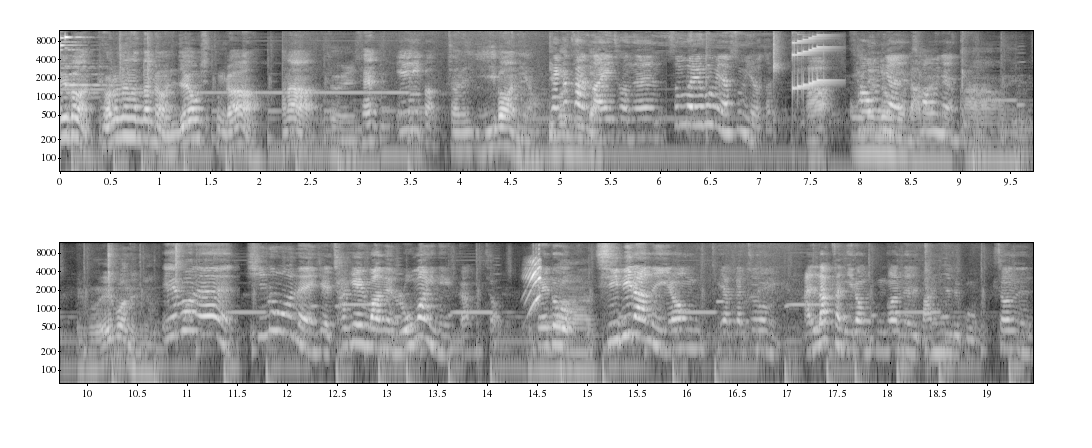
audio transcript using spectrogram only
1번 결혼을 한다면 언제 하고 싶은가? 하나 둘셋 1, 2번. 저는 2번이요 생각하는 나이 저는 27이나 28. 아 4, 5년, 4, 5년 남았네요. 아 그리고 1번은요? 1번은 신혼의 이제 자기만의 로망이니까 그쵸? 그래도 아. 집이라는 이런 약간 좀 안락한 이런 공간을 만들고 저는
